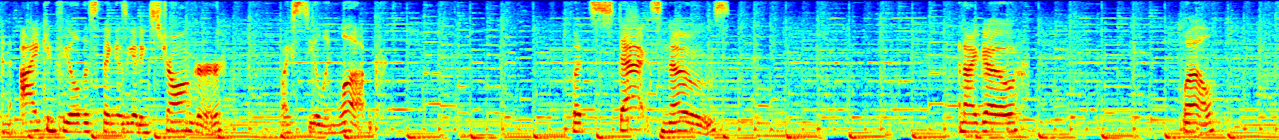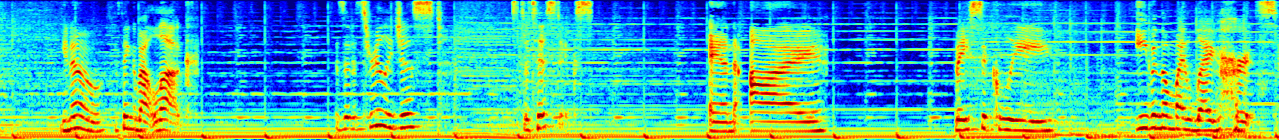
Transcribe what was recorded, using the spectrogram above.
and I can feel this thing is getting stronger by stealing luck. But Stacks knows. And I go, well, you know, the thing about luck is that it's really just statistics. And I basically even though my leg hurts,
